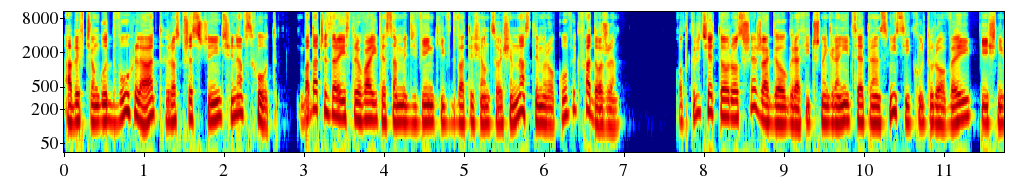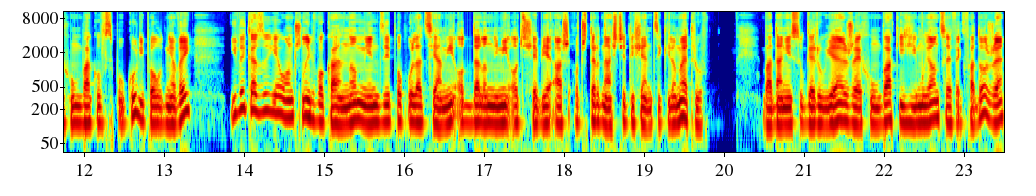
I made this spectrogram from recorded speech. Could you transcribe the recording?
aby w ciągu dwóch lat rozprzestrzenić się na wschód. Badacze zarejestrowali te same dźwięki w 2018 roku w Ekwadorze. Odkrycie to rozszerza geograficzne granice transmisji kulturowej pieśni humbaków z półkuli południowej i wykazuje łączność wokalną między populacjami oddalonymi od siebie aż o 14 tysięcy kilometrów. Badanie sugeruje, że humbaki zimujące w Ekwadorze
